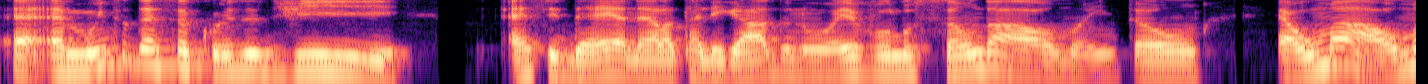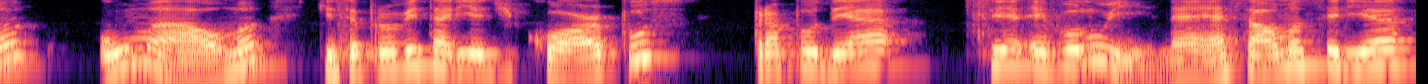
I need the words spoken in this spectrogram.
é, é muito dessa coisa de. Essa ideia, né? Ela tá ligada no evolução da alma. Então, é uma alma, uma alma que se aproveitaria de corpos para poder se evoluir, né? Essa alma seria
